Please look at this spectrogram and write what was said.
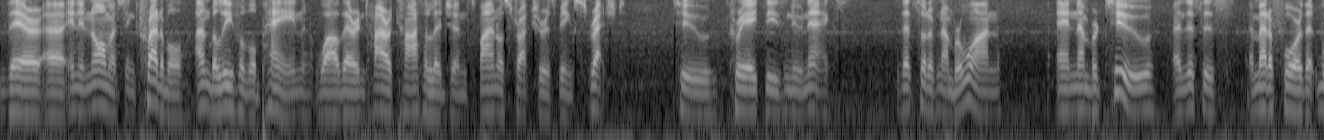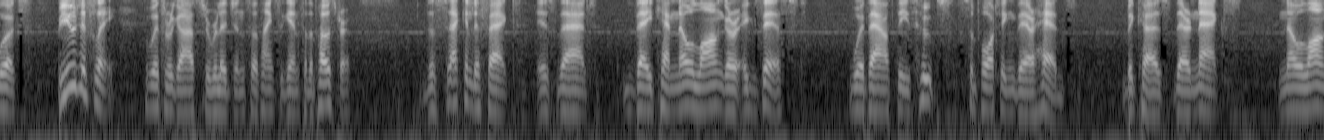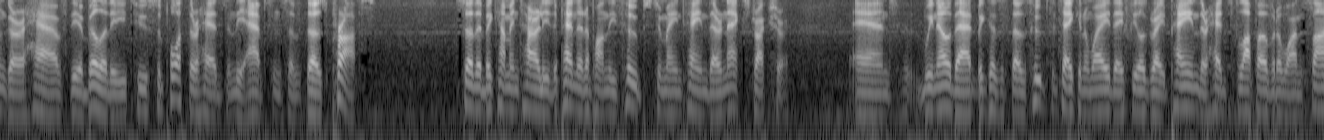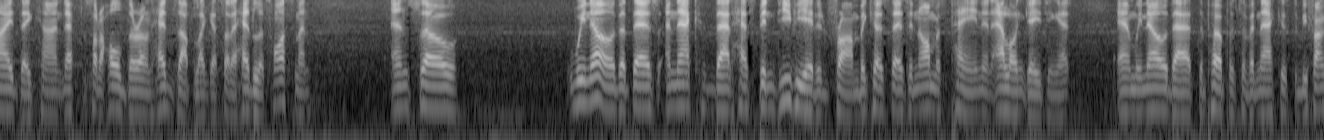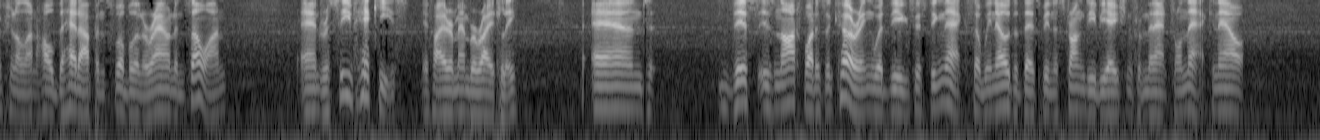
they're uh, in enormous, incredible, unbelievable pain while their entire cartilage and spinal structure is being stretched to create these new necks. That's sort of number one. And number two, and this is a metaphor that works beautifully with regards to religion, so thanks again for the poster. The second effect is that they can no longer exist without these hoops supporting their heads because their necks no longer have the ability to support their heads in the absence of those props. So they become entirely dependent upon these hoops to maintain their neck structure. And we know that because if those hoops are taken away, they feel great pain. Their heads flop over to one side. They can't. They have to sort of hold their own heads up like a sort of headless horseman. And so we know that there's a neck that has been deviated from because there's enormous pain in elongating it. And we know that the purpose of a neck is to be functional and hold the head up and swivel it around and so on and receive hickeys, if I remember rightly. And this is not what is occurring with the existing neck, so we know that there's been a strong deviation from the natural neck. Now,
